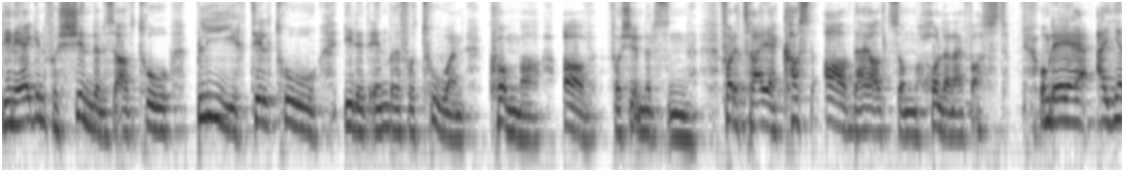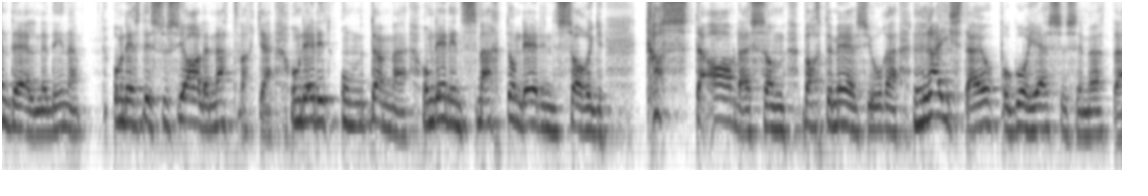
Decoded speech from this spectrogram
din egen forkyndelse av tro blir til tro i ditt indre, for troen kommer av forkynnelsen. For det tredje, kast av deg alt som holder deg fast. Om det er eiendelene dine, om det er det sosiale nettverket, om det er ditt omdømme, om det er din smerte, om det er din sorg. Kast deg av deg som Bartimeus gjorde. Reis deg opp og gå Jesus i møte,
